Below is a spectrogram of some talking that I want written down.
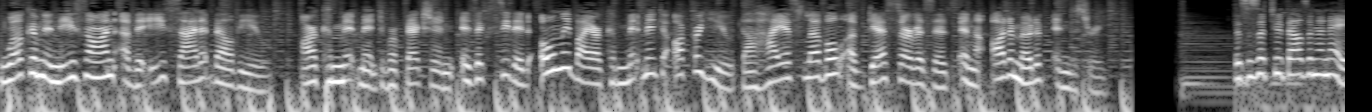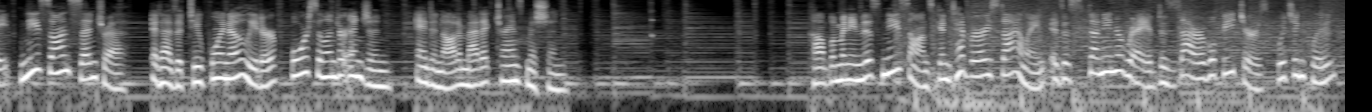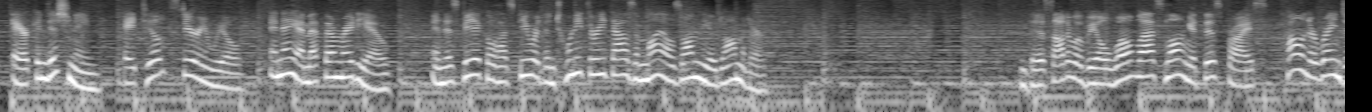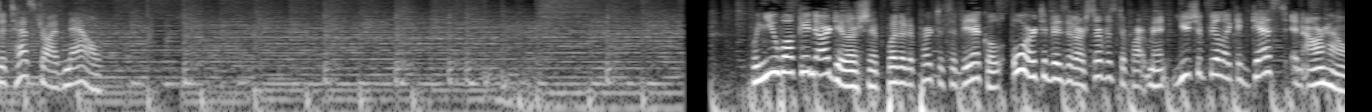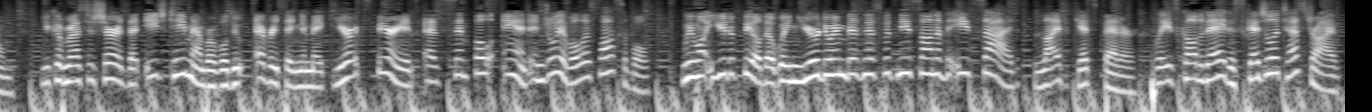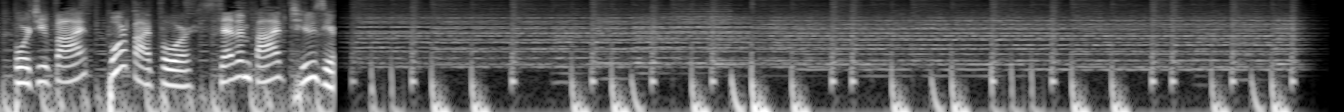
Welcome to Nissan of the Eastside at Bellevue. Our commitment to perfection is exceeded only by our commitment to offer you the highest level of guest services in the automotive industry. This is a 2008 Nissan Sentra. It has a 2.0 liter four cylinder engine and an automatic transmission. Complementing this Nissan's contemporary styling is a stunning array of desirable features, which include air conditioning, a tilt steering wheel, an AM FM radio, and this vehicle has fewer than 23,000 miles on the odometer. This automobile won't last long at this price. Call and arrange a test drive now. When you walk into our dealership, whether to purchase a vehicle or to visit our service department, you should feel like a guest in our home. You can rest assured that each team member will do everything to make your experience as simple and enjoyable as possible. We want you to feel that when you're doing business with Nissan of the Eastside, life gets better. Please call today to schedule a test drive. 425 454 7520.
